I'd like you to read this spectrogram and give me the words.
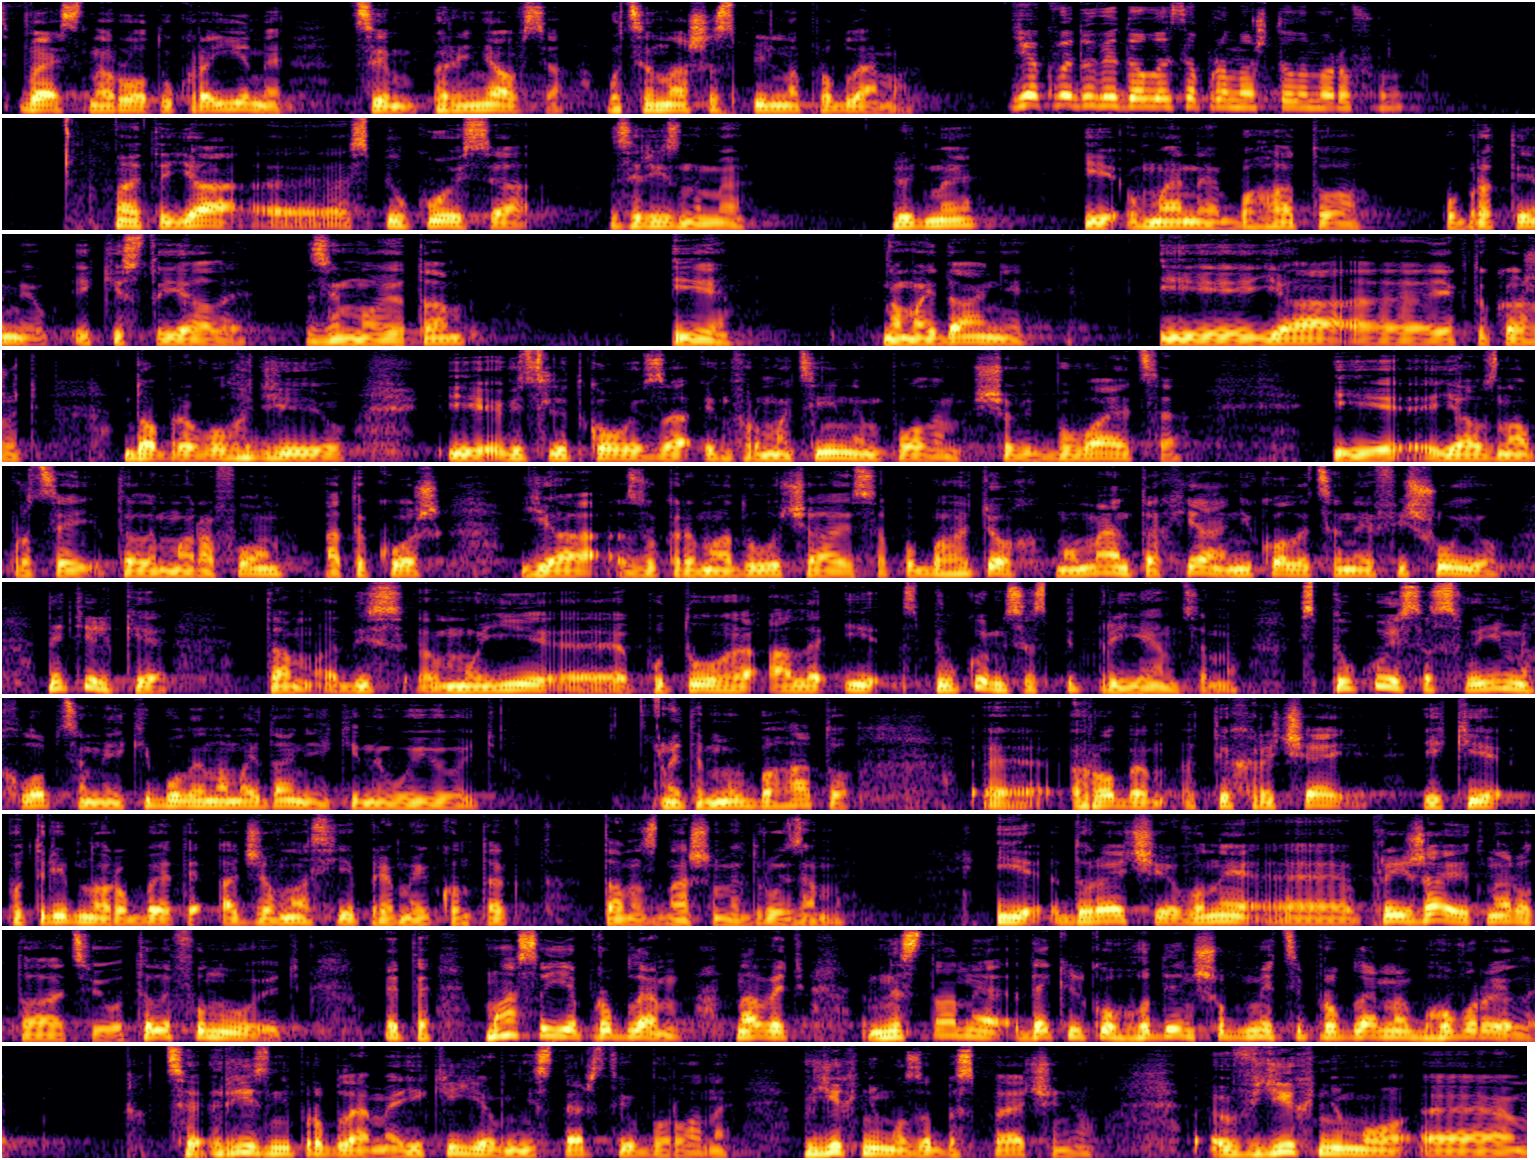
весь народ України цим перейнявся, бо це наша спільна проблема. Як ви довідалися про наш телемарафон? Знаєте, я е, спілкуюся з різними людьми, і у мене багато побратимів, які стояли зі мною там і на Майдані. І я, е, як то кажуть, добре володію і відслідковую за інформаційним полем, що відбувається. І я узнав про цей телемарафон, а також я, зокрема, долучаюся по багатьох моментах. Я ніколи це не афішую, не тільки там десь мої е, потуги, але і спілкуємося з підприємцями, спілкуюся з своїми хлопцями, які були на Майдані, які не воюють. Ми багато е, робимо тих речей, які потрібно робити, адже в нас є прямий контакт там з нашими друзями. І, до речі, вони е, приїжджають на ротацію, телефонують. Знаєте, маса є проблем. Навіть не стане декількох годин, щоб ми ці проблеми обговорили. Це різні проблеми, які є в Міністерстві оборони, в їхньому забезпеченню, в їхньому. Е,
